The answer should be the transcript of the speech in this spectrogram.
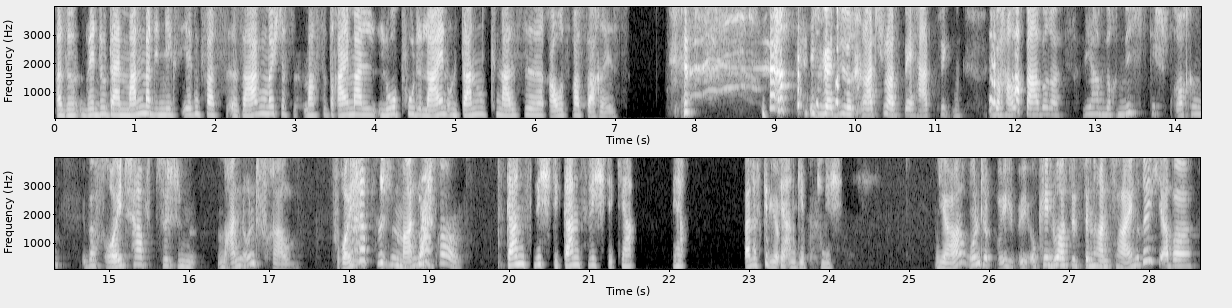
Also, wenn du deinem Mann mal demnächst irgendwas äh, sagen möchtest, machst du dreimal Lobhudeleien und dann knallst du raus, was Sache ist. Ich werde den Ratschlag beherzigen. Überhaupt, Barbara, wir haben noch nicht gesprochen über Freundschaft zwischen Mann und Frau. Freundschaft zwischen Mann Ja. und Frau. Ganz wichtig, ganz wichtig, ja. Ja. Weil es gibt es Ja. ja angeblich nicht. Ja, und okay, du hast jetzt den Hans Heinrich, aber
